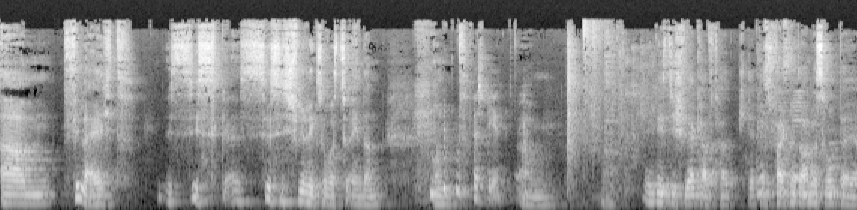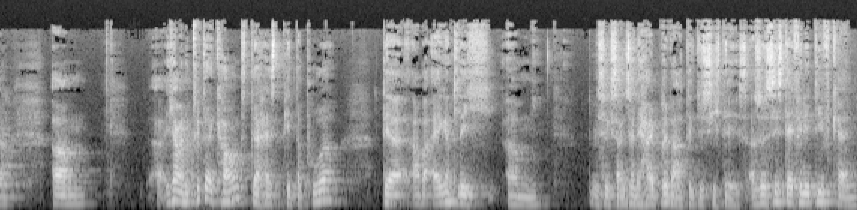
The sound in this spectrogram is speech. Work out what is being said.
Ähm, vielleicht. Es ist, es ist schwierig, sowas zu ändern. Und Verstehe. irgendwie ist die Schwerkraft halt stärker. Es fällt mir da anders runter, ja. Ähm, äh, ich habe einen Twitter-Account, der heißt Peter Pur, der aber eigentlich, ähm, wie soll ich sagen, so eine halb private Geschichte ist. Also es ist definitiv kein,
